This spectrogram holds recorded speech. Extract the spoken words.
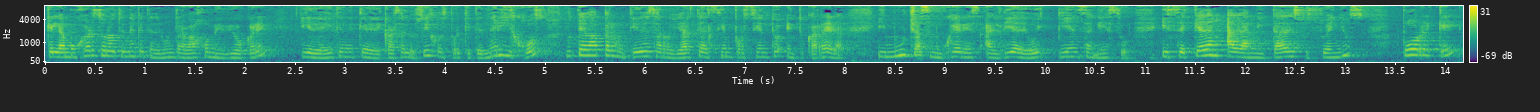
que la mujer solo tiene que tener un trabajo mediocre y de ahí tiene que dedicarse a los hijos, porque tener hijos no te va a permitir desarrollarte al 100% en tu carrera. Y muchas mujeres al día de hoy piensan eso y se quedan a la mitad de sus sueños porque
